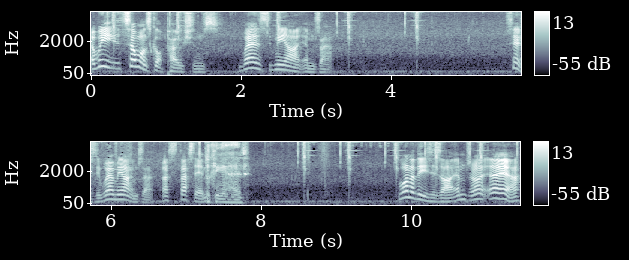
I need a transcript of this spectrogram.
Are we... Someone's got potions. Where's me items at? Seriously, where are my items at? That's, that's him. Looking ahead. One of these is items, right? There you are.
